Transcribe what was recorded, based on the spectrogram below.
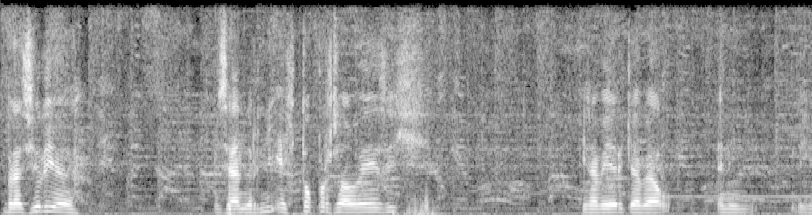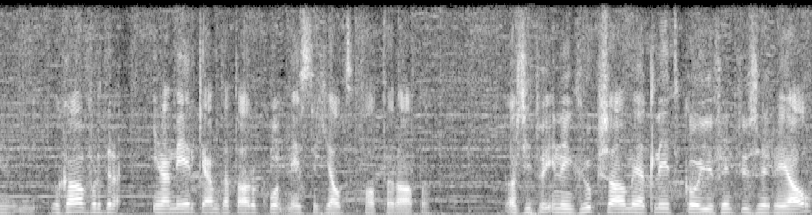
Brazilië zijn er niet echt toppers aanwezig. In Amerika wel. En in. We gaan voor de in Amerika omdat daar ook gewoon het meeste geld valt te rapen. Daar zitten we in een groep samen met Atletico, Juventus en Real.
